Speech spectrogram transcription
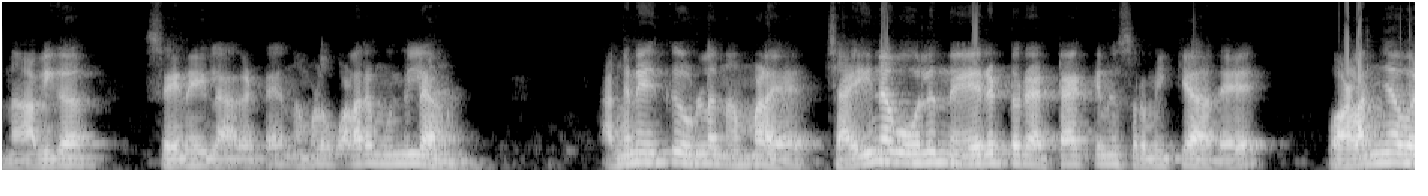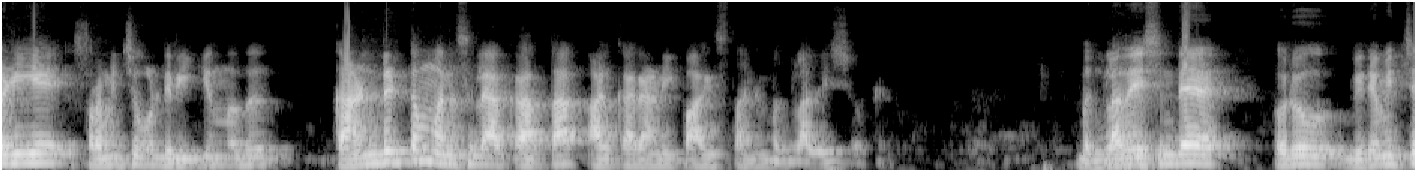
നാവിക സേനയിലാകട്ടെ നമ്മൾ വളരെ മുന്നിലാണ്. അങ്ങനെയൊക്കെയുള്ള നമ്മളെ ചൈന പോലും നേരിട്ടൊരു അറ്റാക്കിന് ശ്രമിക്കാതെ വളഞ്ഞ വഴിയെ ശ്രമിച്ചു കൊണ്ടിരിക്കുന്നത് കണ്ടിട്ടും മനസ്സിലാക്കാത്ത ആൾക്കാരാണ് ഈ പാകിസ്ഥാനും ബംഗ്ലാദേശും ഒക്കെ. ബംഗ്ലാദേശിന്റെ ഒരു വിരമിച്ച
